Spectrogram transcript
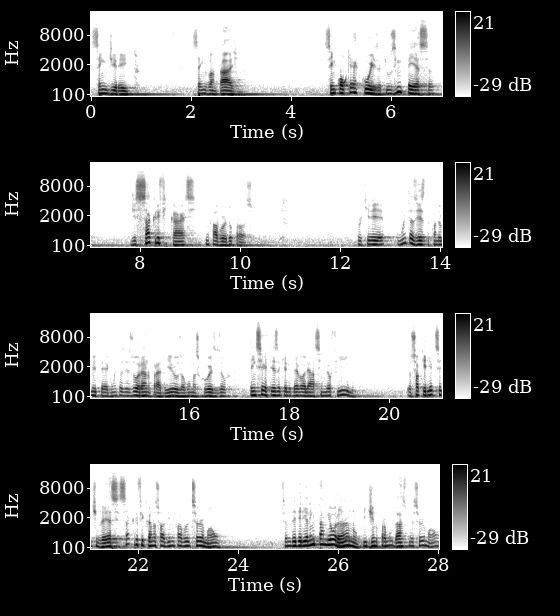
sem direito, sem vantagem, sem qualquer coisa que os impeça de sacrificar-se em favor do próximo. Porque muitas vezes, quando eu me pego, muitas vezes orando para Deus, algumas coisas, eu tenho certeza que Ele deve olhar assim: meu filho, eu só queria que você tivesse sacrificando a sua vida em favor do seu irmão. Você não deveria nem estar me orando, pedindo para mudar o seu irmão.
